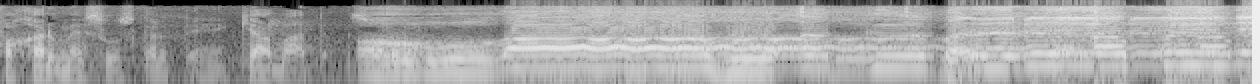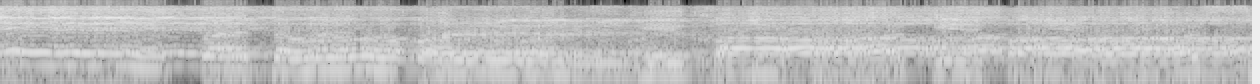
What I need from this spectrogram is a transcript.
فخر محسوس کرتے ہیں۔ کیا بات ہے؟ اللہ اکبر اپنے قدم پر یہ خاک پاس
